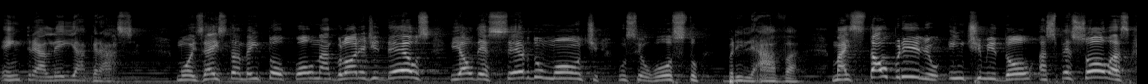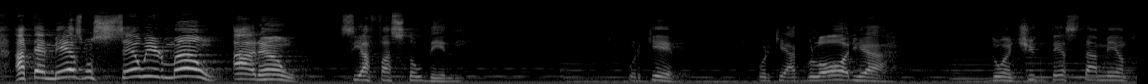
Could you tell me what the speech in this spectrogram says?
entre a lei e a graça. Moisés também tocou na glória de Deus, e ao descer do monte, o seu rosto brilhava. Mas tal brilho intimidou as pessoas, até mesmo seu irmão Arão se afastou dele. Por quê? Porque a glória do Antigo Testamento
